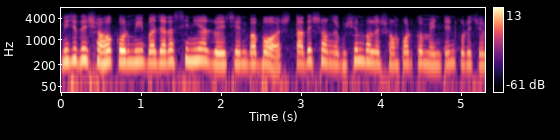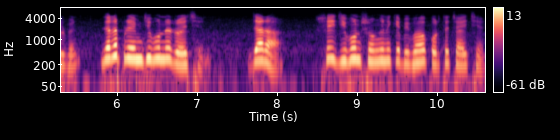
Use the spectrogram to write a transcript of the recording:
নিজেদের সহকর্মী বা যারা সিনিয়র রয়েছেন বা বস, তাদের সঙ্গে ভীষণ ভালো সম্পর্ক মেনটেন করে চলবেন। যারা প্রেম জীবনে রয়েছেন, যারা সেই জীবন সঙ্গিনীকে বিবাহ করতে চাইছেন,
